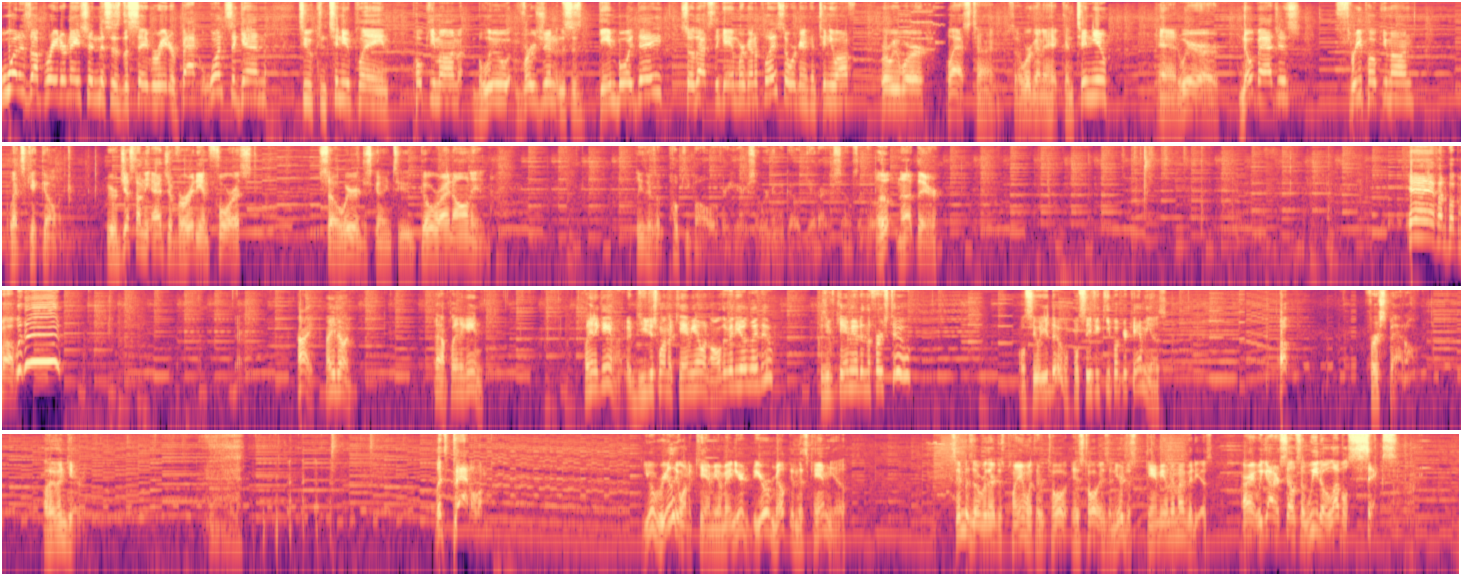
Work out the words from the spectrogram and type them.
What is up, Raider Nation? This is the SabreRaider back once again to continue playing Pokemon Blue version. This is Game Boy Day, so that's the game we're gonna play. So we're gonna continue off where we were last time. So we're gonna hit continue, and we're no badges, three Pokemon. Let's get going. We were just on the edge of Viridian Forest, so we're just going to go right on in. Believe there's a Pokeball over here, so we're gonna go get ourselves a. Oh, not there. Yeah, I found a Pokeball. Woohoo! Alright. Hi, how you doing? Yeah, I'm playing a game. Playing a game. Uh, Do you just want a cameo in all the videos I do? Because you've cameoed in the first two. We'll see what you do. We'll see if you keep up your cameos. Oh! First battle. Other than Gary. Let's battle him! You really want a cameo, man. You're you're milking this cameo. Simba's over there just playing with her to his toys, and you're just cameoing in my videos. Alright, we got ourselves a Weedle, level 6.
